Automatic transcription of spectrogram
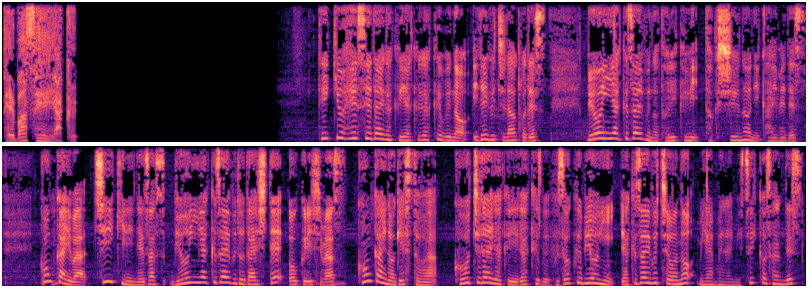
手羽製薬。帝京平成大学薬学部の井出口直子です。病院薬剤部の取り組み特集の2回目です。今回は地域に根ざす病院薬剤部と題してお送りします。今回のゲストは、高知大学医学部附属病院薬剤部長の宮村光彦さんです。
